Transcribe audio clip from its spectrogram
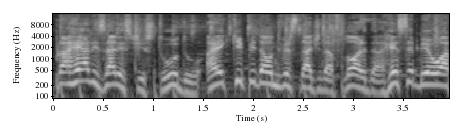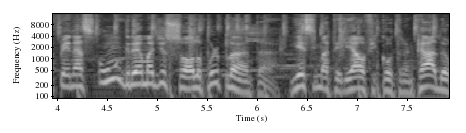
Para realizar este estudo, a equipe da Universidade da Flórida recebeu apenas um grama de solo por planta, e esse material ficou trancado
